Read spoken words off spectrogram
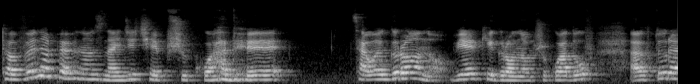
to Wy na pewno znajdziecie przykłady całe grono, wielkie grono przykładów, e, które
